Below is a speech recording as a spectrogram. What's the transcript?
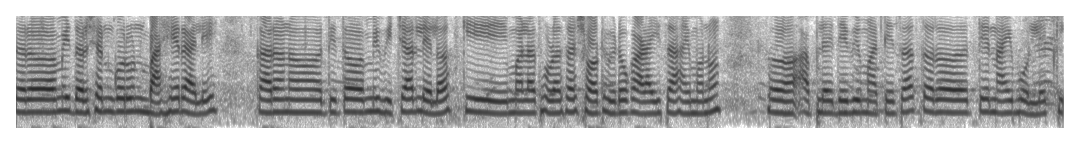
तर मी दर्शन करून बाहेर आले. कारण तिथं मी विचारलेलं की मला थोडासा शॉर्ट व्हिडिओ काढायचा आहे म्हणून आपल्या देवी मातेचा. तर ते नाही बोललेत की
